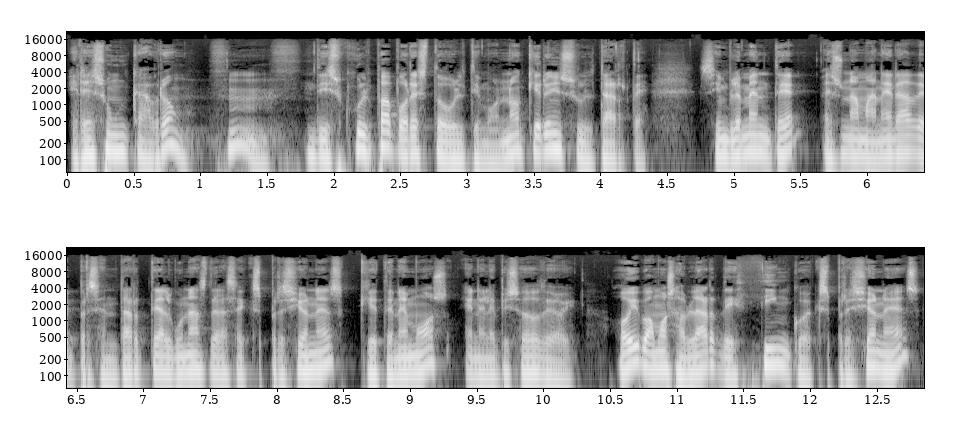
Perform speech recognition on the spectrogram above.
Eres un cabrón. Hmm, disculpa por esto último, no quiero insultarte. Simplemente es una manera de presentarte algunas de las expresiones que tenemos en el episodio de hoy. Hoy vamos a hablar de cinco expresiones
